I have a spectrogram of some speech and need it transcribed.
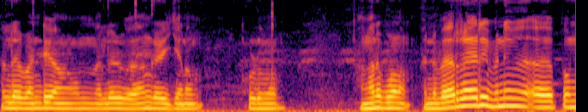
നല്ലൊരു വണ്ടി വാങ്ങണം നല്ലൊരു വിധം കഴിക്കണം കുടുംബം അങ്ങനെ പോകണം. പിന്നെ വേറൊരു കാര്യം ഇവന് ഇപ്പം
